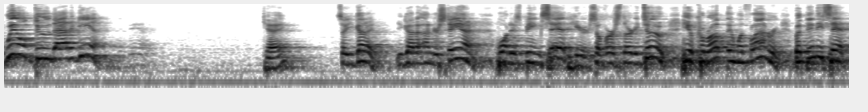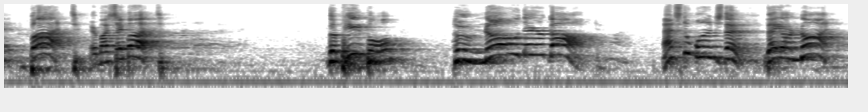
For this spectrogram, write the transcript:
will do that again. Okay? So you gotta you gotta understand what is being said here. So verse 32, he'll corrupt them with flattery. But then he said, but, everybody say but. The people who know their God. That's the ones that they are not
